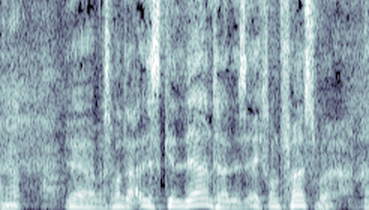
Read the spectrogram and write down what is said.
ja. ja. Ja, was man da alles gelernt hat, ist echt unfassbar. Ne?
